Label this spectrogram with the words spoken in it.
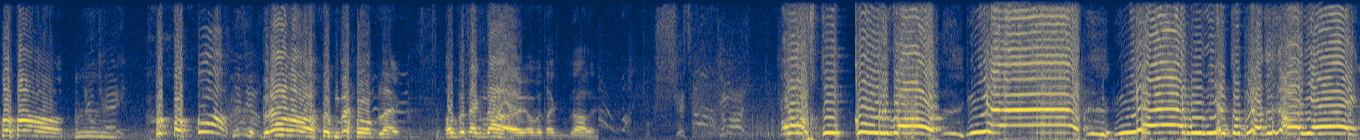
Ho, ho! Okay. Ho, ho, ho! Brawo, brawo Black. Oby tak dalej, oby tak dalej. On. Oż ty kurwo! Nie! Nie! Mówiłem dopiero coś o niej!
